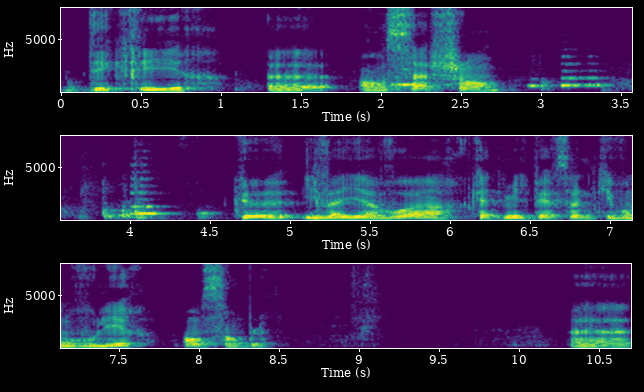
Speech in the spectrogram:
d'écrire euh, en sachant qu'il va y avoir 4000 personnes qui vont vous lire ensemble. Euh,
